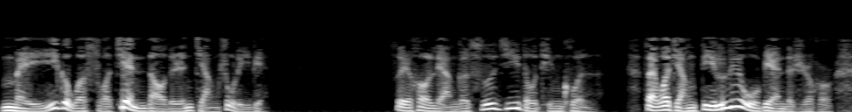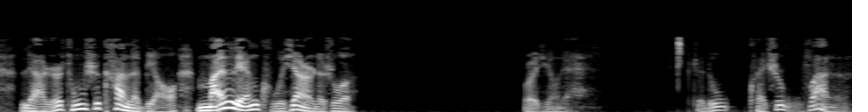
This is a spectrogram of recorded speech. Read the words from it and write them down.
每一个我所见到的人讲述了一遍。最后，两个司机都听困了。在我讲第六遍的时候，俩人同时看了表，满脸苦相的说：“我说兄弟，这都快吃午饭了，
